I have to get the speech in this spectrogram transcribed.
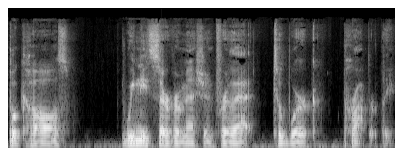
because we need server meshing for that to work properly.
